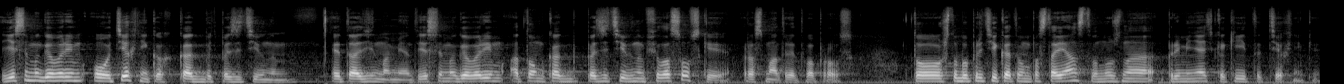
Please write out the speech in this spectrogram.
Если мы говорим о техниках, как быть позитивным, это один момент. Если мы говорим о том, как быть позитивным философски рассматривает вопрос, то чтобы прийти к этому постоянству, нужно применять какие-то техники.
